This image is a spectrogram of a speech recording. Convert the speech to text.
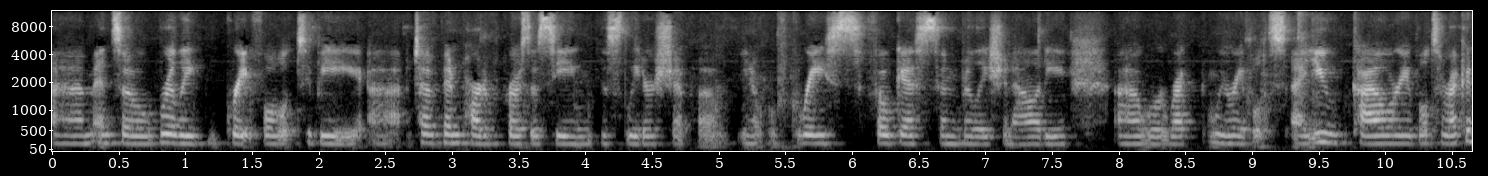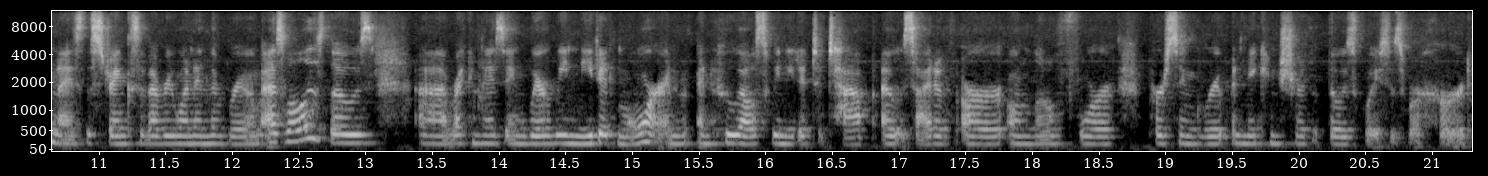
Um, and so really grateful to be uh, to have been part of a process, seeing this leadership of you know of grace, focus, and relationality. Uh, we're we were able to uh, you Kyle were able to recognize the strengths of everyone in the room, as well as those uh, recognizing where we needed more and, and who else we needed to tap outside of our own little four person group, and making sure that those voices were heard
